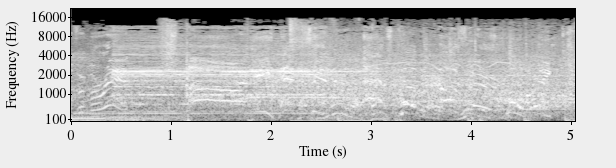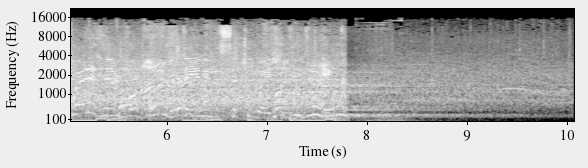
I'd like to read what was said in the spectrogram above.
over Moran. Oh, he hits it That's the buzzer. I credit him for understanding the situation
